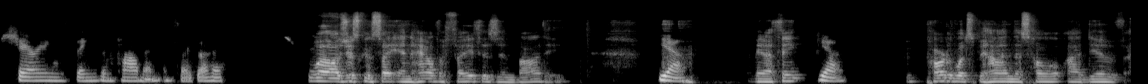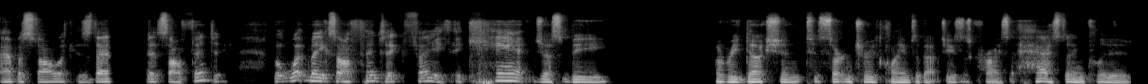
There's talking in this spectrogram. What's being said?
sharing things in common. I'm sorry. Go ahead. well, I was just going to say, and how the faith is embodied. Yeah. I mean, I think Yeah. part of what's behind this whole idea of apostolic is that it's authentic. But what makes authentic faith? It can't just be a reduction to certain truth claims about Jesus Christ. It has to include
